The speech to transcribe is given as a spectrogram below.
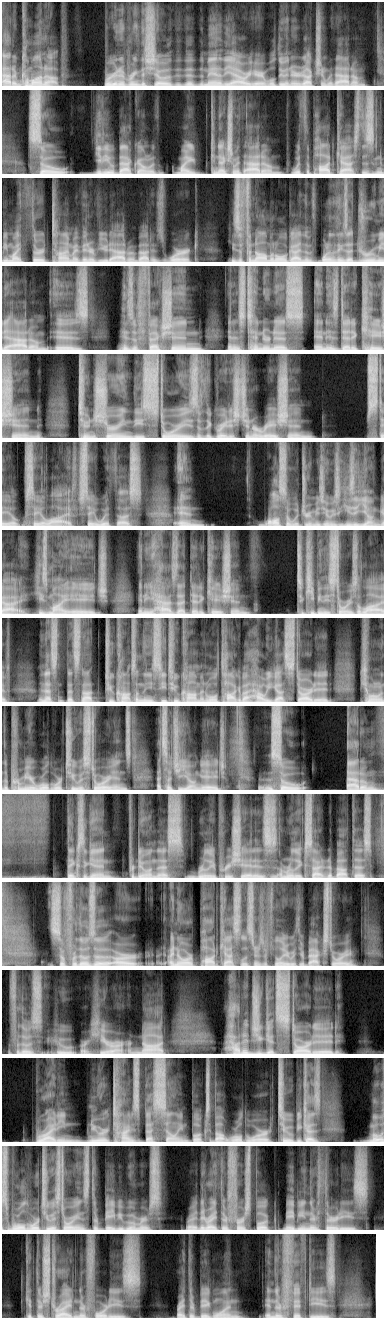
Adam, come on up. We're going to bring the show, the, the, the, man of the hour here. We'll do an introduction with Adam. So, give you a background with my connection with Adam with the podcast. This is going to be my third time I've interviewed Adam about his work. He's a phenomenal guy. And one of the things that drew me to Adam is his affection and his tenderness and his dedication to ensuring these stories of the greatest generation stay stay alive, stay with us. And also what drew me to him is he's a young guy. He's my age, and he has that dedication to keeping these stories alive. And that's that's not too com- something you see too common. We'll talk about how he got started, becoming one of the premier World War II historians at such a young age. So, Adam, thanks again for doing this. Really appreciate it. Is, I'm really excited about this. So, for those of our, I know our podcast listeners are familiar with your backstory, but for those who are here are not, how did you get started writing New York Times best-selling books about World War II because most World War II historians they're baby boomers, right? They write their first book maybe in their 30s, get their stride in their 40s, write their big one in their 50s.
